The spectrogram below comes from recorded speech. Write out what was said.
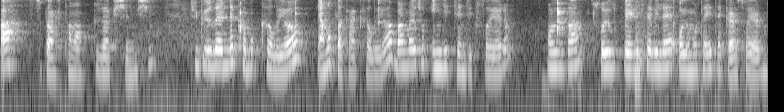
Ah süper tamam güzel pişirmişim. Çünkü üzerinde kabuk kalıyor. Ya mutlaka kalıyor. Ben böyle çok incik incik soyarım. O yüzden soyulup verilse bile o yumurtayı tekrar soyarım.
